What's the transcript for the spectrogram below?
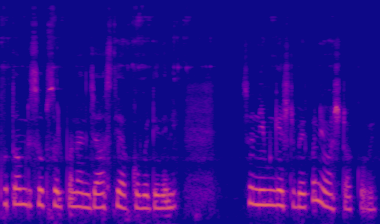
ಕೊತ್ತಂಬರಿ ಸೊಪ್ಪು ಸ್ವಲ್ಪ ನಾನು ಜಾಸ್ತಿ ಹಾಕ್ಕೊಬಿಟ್ಟಿದ್ದೀನಿ ಸೊ, ನಿಮ್ಗೆ ಎಷ್ಟು ಬೇಕೋ ನೀವು ಅಷ್ಟು ಹಾಕ್ಕೋಬೇಕು.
